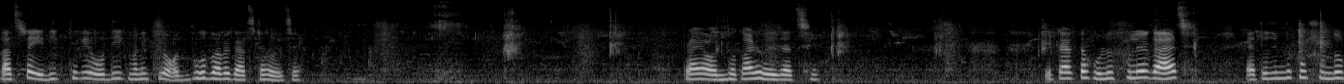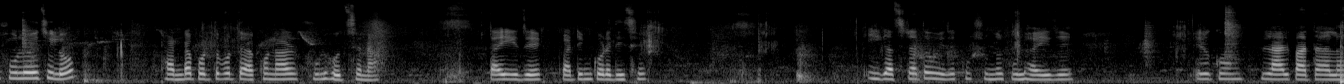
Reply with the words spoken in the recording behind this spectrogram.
গাছটা এদিক থেকে ওদিক মানে কি অদ্ভুতভাবে গাছটা হয়েছে। প্রায় অন্ধকার হয়ে যাচ্ছে। এটা একটা হলুদ ফুলের গাছ। এতদিন তো খুব সুন্দর ফুল হয়েছিল। ঠান্ডা পড়তে পড়তে এখন আর ফুল হচ্ছে না। তাই এই যে কাটিং করে দিচ্ছে এই গাছটাতেও এই যে খুব সুন্দর ফুল হয়, এই যে এরকম লাল পাতাওয়ালা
